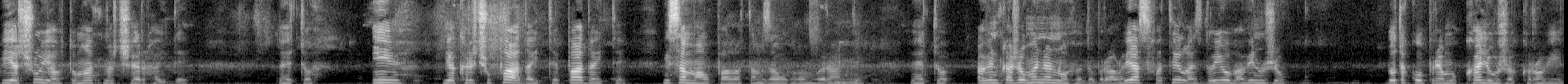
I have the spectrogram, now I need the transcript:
і я чую, автоматна черга йде. Ето. І я кричу: падайте, падайте. І сама впала там за углом веранди. Ето. А він каже, у мене ноги добрало. Я схватилась до його, а він вже до такого прямо калюжа крові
